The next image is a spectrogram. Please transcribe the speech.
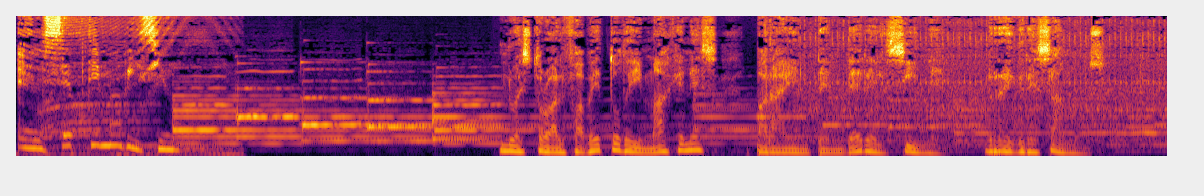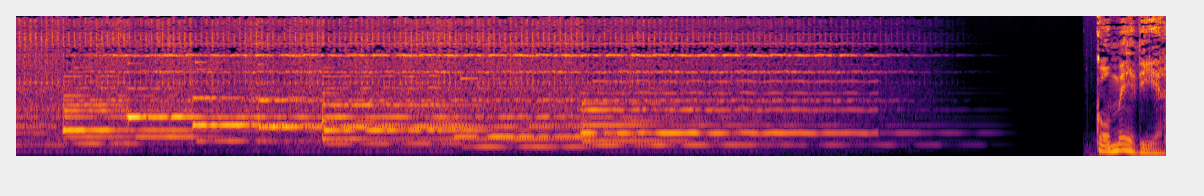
El séptimo vicio. Nuestro alfabeto de imágenes para entender el cine. Regresamos. Comedia.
